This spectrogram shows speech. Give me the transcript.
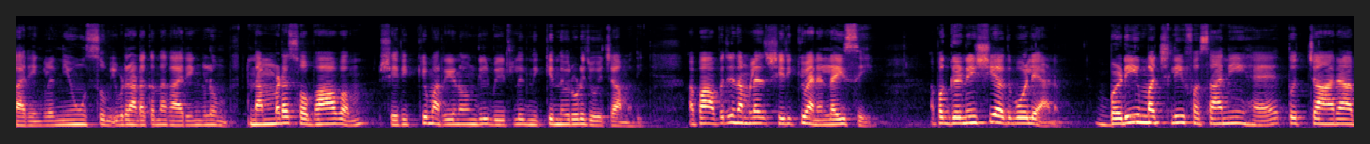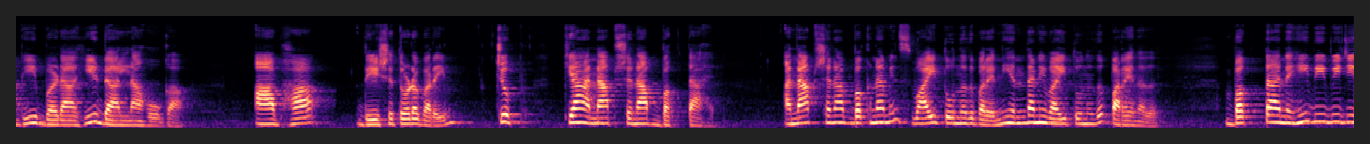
കാര്യങ്ങളും ന്യൂസും ഇവിടെ നടക്കുന്ന കാര്യങ്ങളും. നമ്മുടെ സ്വഭാവം ശരിക്കും അറിയണമെങ്കിൽ വീട്ടിൽ നിൽക്കുന്നവരോട് ചോദിച്ചാൽ മതി. അപ്പോൾ അവർ നമ്മളെ ശരിക്കും അനലൈസ് ചെയ്യും. അപ്പോൾ ഗണേഷി അതുപോലെയാണ്. ബഡി മച്ച്ലി ഫസാനി ഹേ തൊ ചാരാ ഭി ബഡാ ഹി ഡാൽന ഹോക ആഭ ദേഷ്യത്തോടെ പറയും ചുപ്പ് क्या അനാപ് ഷനാബ് ബക്ത ഹെ അനാപ് ഷനാബ് ബക്ന മീൻസ് വായി തോന്നുന്നത് പറയാം നീ എന്താണ് ഈ വായി തോന്നുന്നത് പറയുന്നത് ബക്ത നഹി ബീബി ജി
